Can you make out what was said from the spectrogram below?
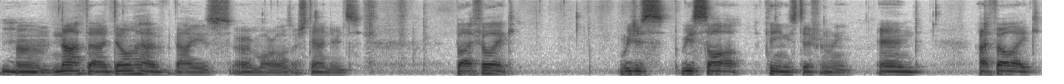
Mm. um, not that I don't have values or morals or standards, but I feel like we just we saw things differently, and I felt like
